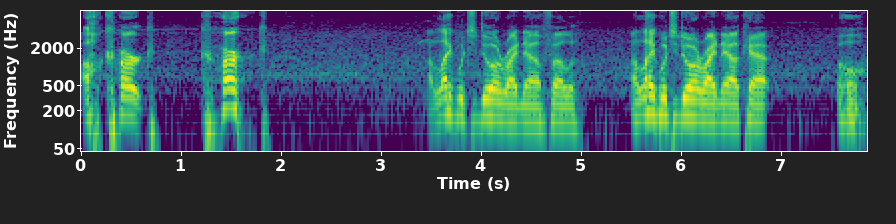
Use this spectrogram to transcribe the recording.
Oh, Kirk. Kirk. I like what you're doing right now, fella. I like what you're doing right now, Cap. Oh.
